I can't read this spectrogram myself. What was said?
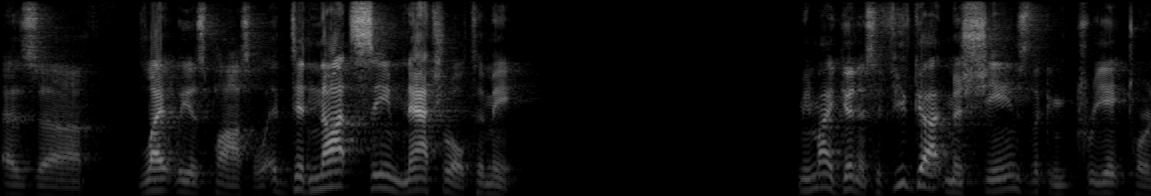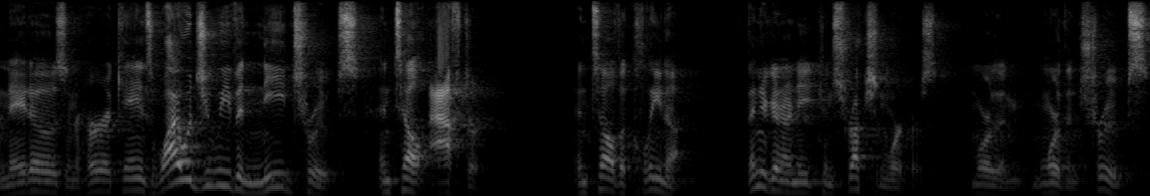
as uh, lightly as possible. It did not seem natural to me. I mean, my goodness, if you've got machines that can create tornadoes and hurricanes, why would you even need troops until after, until the cleanup? Then you're going to need construction workers more than more than troops.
